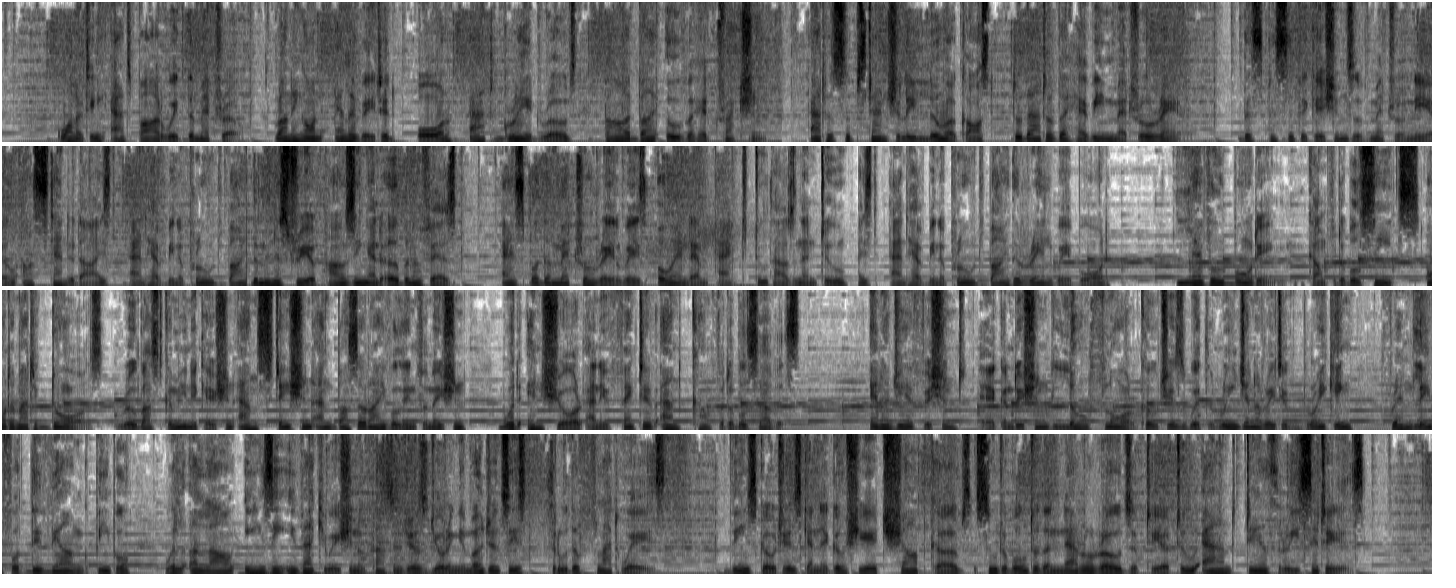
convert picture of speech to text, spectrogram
quality at par with the Metro, running on elevated or at grade roads powered by overhead traction at a substantially lower cost to that of the heavy metro rail. The specifications of Metro Neo are standardized and have been approved by the Ministry of Housing and Urban Affairs as per the Metro Railways O&M Act 2002 and have been approved by the Railway Board Level boarding, comfortable seats, automatic doors, robust communication and station and bus arrival information would ensure an effective and comfortable service. Energy efficient, air-conditioned, low-floor coaches with regenerative braking friendly for Divyang people will allow easy evacuation of passengers during emergencies through the flatways. These coaches can negotiate sharp curves suitable to the narrow roads of Tier 2 and Tier 3 cities.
